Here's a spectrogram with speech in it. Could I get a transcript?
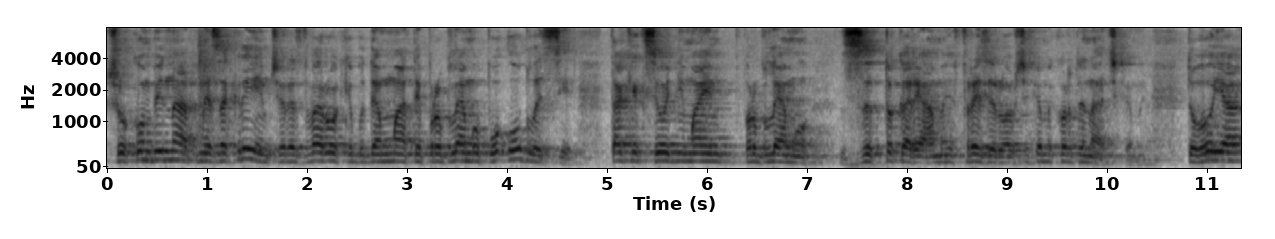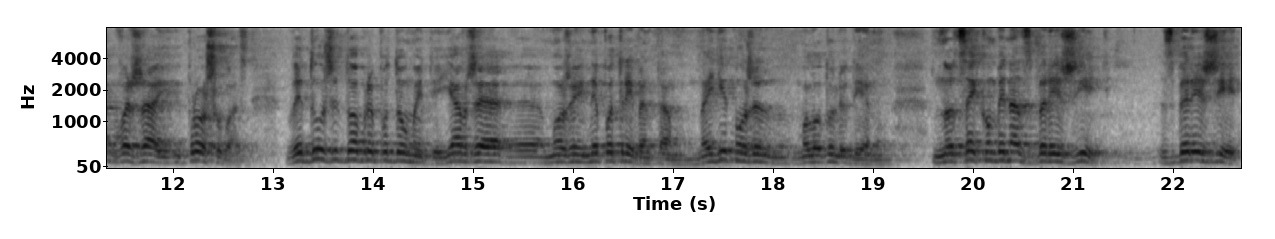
що комбінат ми закриємо, через два роки будемо мати проблему по області, так як сьогодні маємо проблему з токарями, фрезеровщиками, координатчиками. Того я вважаю і прошу вас. Ви дуже добре подумайте, я вже е, може і не потрібен там. Найдіть, може, молоду людину. Але цей комбінат збережіть. збережіть.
